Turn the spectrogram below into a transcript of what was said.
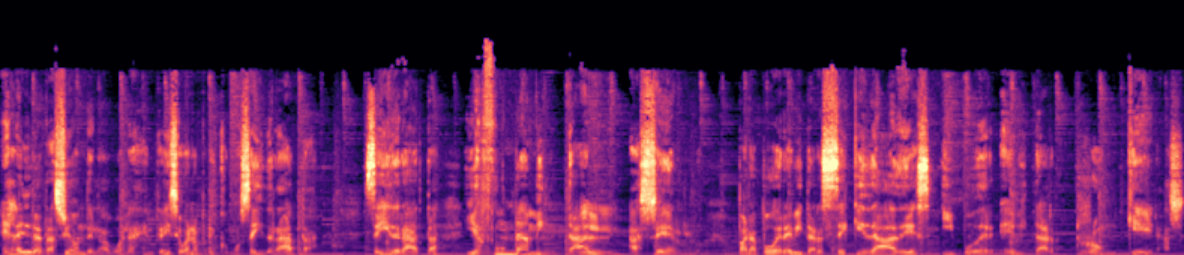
es la hidratación de la voz. La gente dice, bueno, pero ¿cómo se hidrata? Se hidrata y es fundamental hacerlo para poder evitar sequedades y poder evitar ronqueras.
